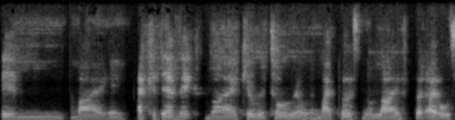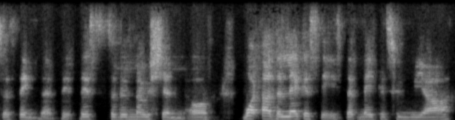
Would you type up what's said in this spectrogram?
in my academic, my curatorial, and my personal life. But I also think that this sort of notion of what are the legacies that make us who we are,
